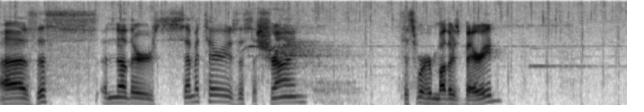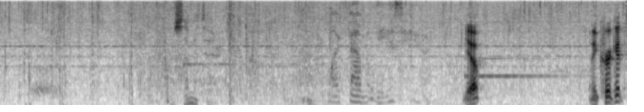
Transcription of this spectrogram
Uh, is this another cemetery? Is this a shrine? Is this where her mother's buried? Yep. Any crickets?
